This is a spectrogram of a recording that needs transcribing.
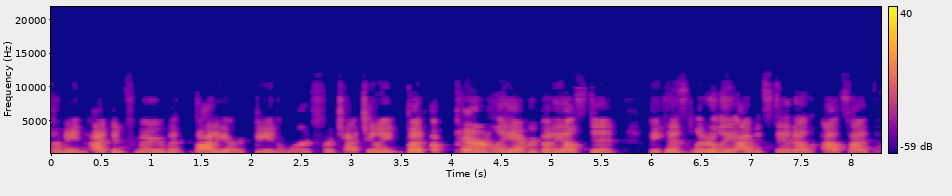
I mean, I've been familiar with body art being a word for tattooing, but apparently everybody else did because literally I would stand out outside the,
